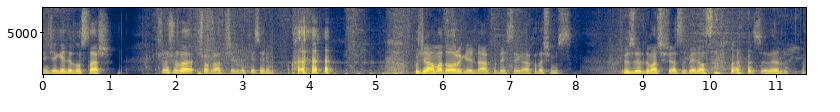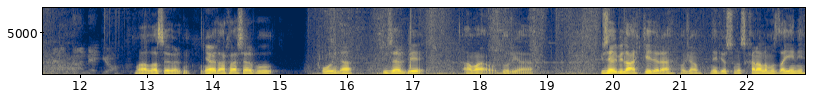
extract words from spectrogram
Bence gelir dostlar. Şunu şurada çok rahat bir şekilde keselim. Kucağıma doğru geldi arkadaş arkadaşımız. Üzüldüm açıkçası. Ben olsam söverdim. Vallahi söverdim. Evet arkadaşlar bu oyuna güzel bir ama dur ya. Güzel bir like gelir ha hocam. Ne diyorsunuz? Kanalımızda yeni.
